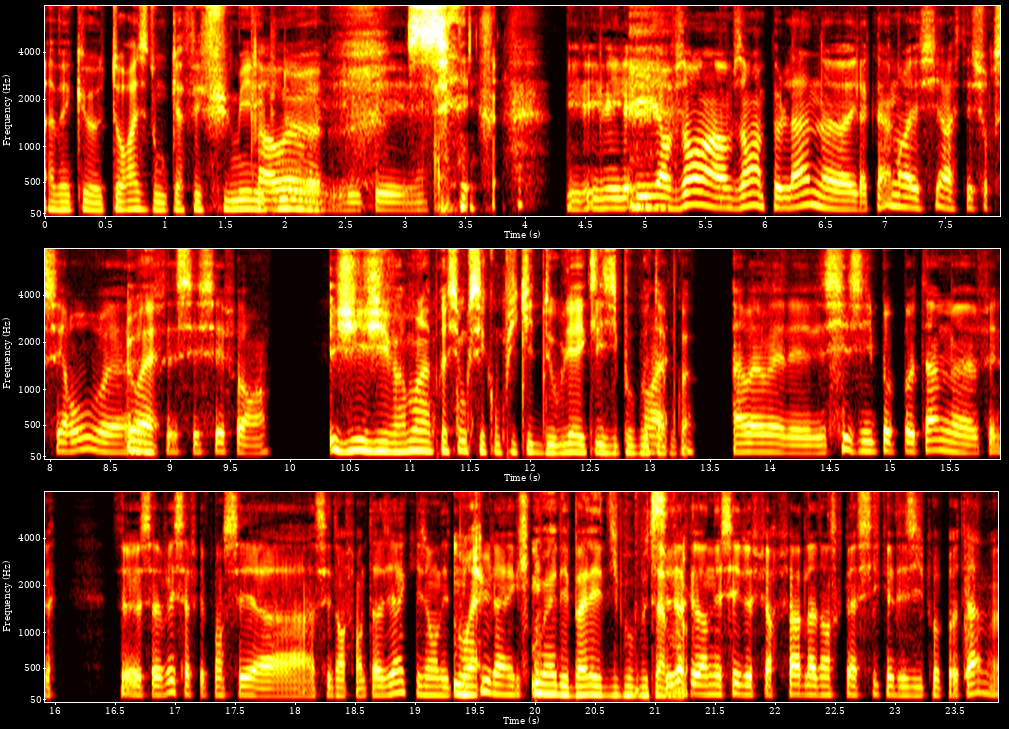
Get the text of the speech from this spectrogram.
avec Torres donc qui a fait fumer les Ah pneus. ouais, était- c'est- il- il- il- il- en, faisant, en faisant un peu l'âne, il a quand même réussi à rester sur ses roues. euh, Ouais. c'est- C'est c'est fort. hein. J'ai vraiment l'impression que c'est compliqué de doubler avec les hippopotames quoi. Ah ouais, ouais, les, les hippopotames, euh, fait- vous savez, ça fait penser à. C'est dans Fantasia qu'ils ont des Ouais. tutus là. avec- Ouais, des balais d'hippopotames. C'est-à-dire qu'on essaye de faire faire de la danse classique à des hippopotames.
